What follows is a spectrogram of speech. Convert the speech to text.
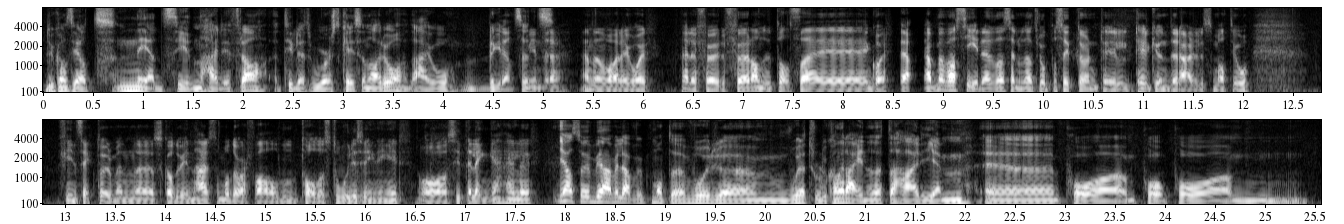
du kan si at nedsiden herifra til et worst case scenario, det er jo begrenset. Mindre enn den var i går. Eller før, før han uttalte seg i går. Ja. ja. Men hva sier dere da, selv om dere tror på sektoren til, til, kunder? Er det liksom at jo, fin sektor, men eh, skal du inn her, så må du i hvert fall tåle store svingninger og sitte lenge, eller? Ja, så Vi er vel der på en måte hvor, eh, hvor, jeg tror du kan regne dette her hjem eh, på, på, på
